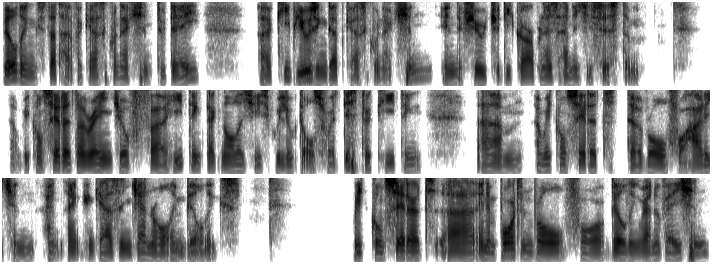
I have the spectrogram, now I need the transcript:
buildings that have a gas connection today uh, keep using that gas connection in the future decarbonized energy system. Now, we considered a range of uh, heating technologies. We looked also at district heating, um, and we considered the role for hydrogen and, and, gas in general in buildings. We considered uh, an important role for building renovation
